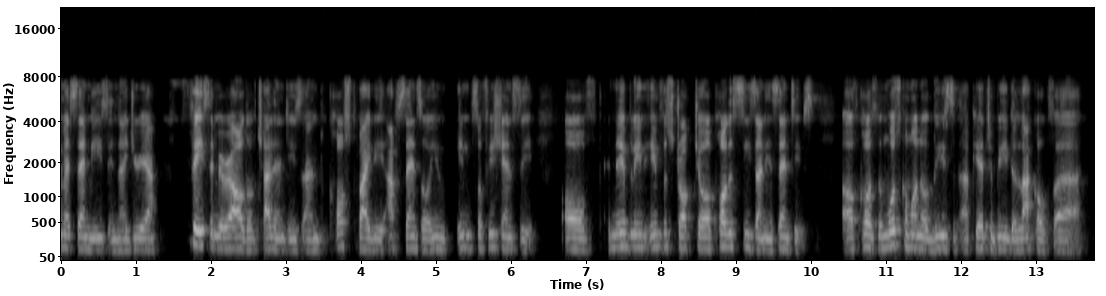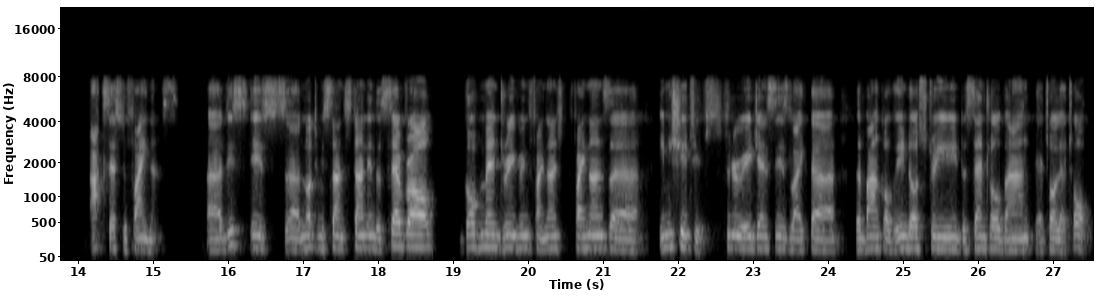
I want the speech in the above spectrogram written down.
MSMEs in Nigeria, face a myriad of challenges and caused by the absence or in, insufficiency of enabling infrastructure, policies, and incentives. Of course, the most common of these appear to be the lack of uh, access to finance. Uh, this is uh, notwithstanding the several government-driven finance, finance uh, initiatives through agencies like uh, the Bank of Industry, the Central Bank, et al., et al.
